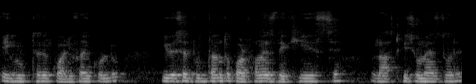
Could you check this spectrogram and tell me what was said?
এই গ্রুপ থেকে কোয়ালিফাই করল। ইউএসএ দুর্দান্ত পারফরমেন্স দেখিয়ে এসছে লাস্ট কিছু ম্যাচ ধরে।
